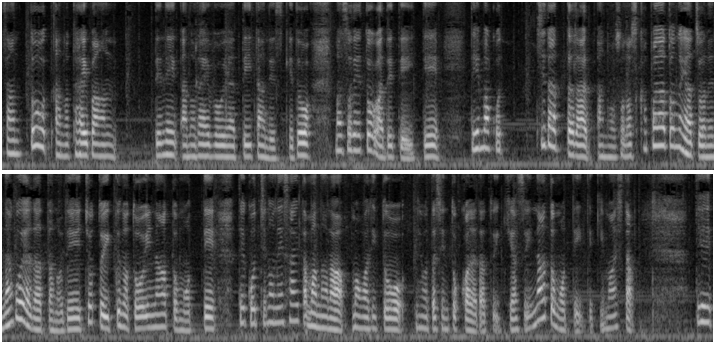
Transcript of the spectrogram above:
さんとあの対バンでね、あのライブをやっていたんですけど、まあそれとが出ていて、で、まあこちだったら、あの、そのスカパラとのやつはね、名古屋だったので、ちょっと行くの遠いなと思って、で、こっちのね、埼玉なら、まあ割と、ね、私のとこからだと行きやすいなと思って行ってきました。で、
